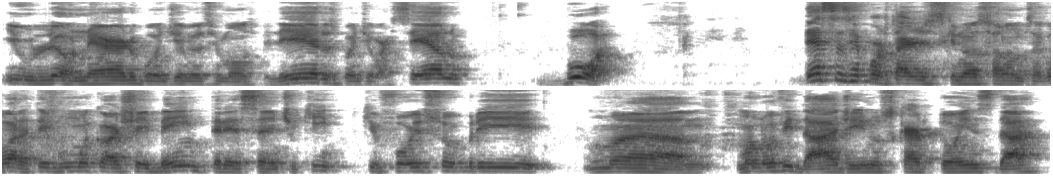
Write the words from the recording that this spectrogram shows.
E o Leonardo, bom dia, meus irmãos milheiros. Bom dia, Marcelo. Boa. Dessas reportagens que nós falamos agora, teve uma que eu achei bem interessante aqui, que foi sobre uma, uma novidade aí nos cartões da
